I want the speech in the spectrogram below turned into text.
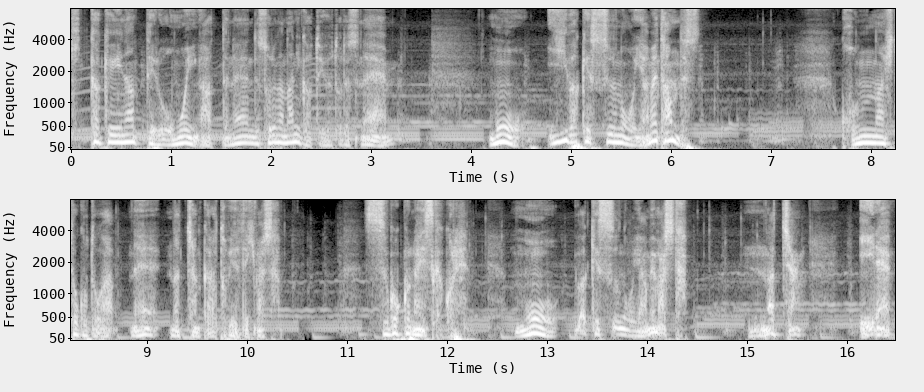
きっかけになっている思いがあってねでそれが何かというとですねもう言い訳するのをやめたんです。こんな一言がねなっちゃんから飛び出てきました。すごくないですかこれ。もう言い訳するのをやめましたなっちゃんいいね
